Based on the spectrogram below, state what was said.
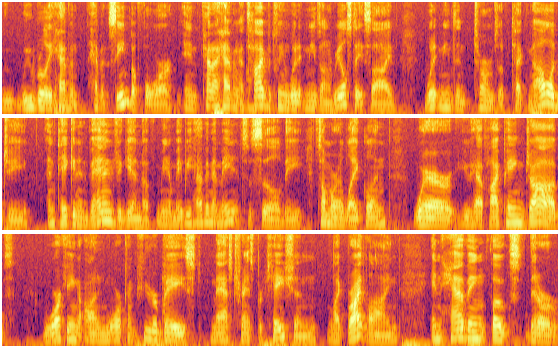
we, really haven't haven't seen before and kind of having a tie between what it means on the real estate side what it means in terms of technology and taking advantage again of you know maybe having a maintenance facility somewhere in Lakeland where you have high paying jobs working on more computer based mass transportation like Brightline and having folks that are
